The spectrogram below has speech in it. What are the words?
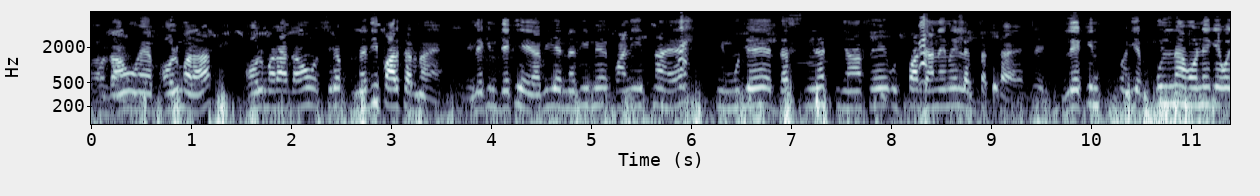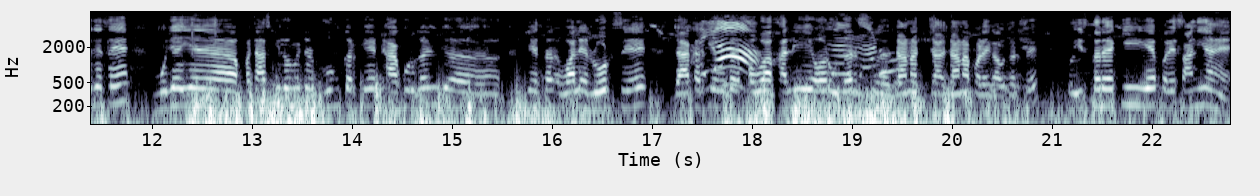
गाँव है, भौलमरा। भौलमरा गाँव सिर्फ़ नदी पार करना है। लेकिन देखिए अभी ये नदी में पानी इतना है कि मुझे 10 मिनट यहाँ से उस पार जाने में लग सकता है। लेकिन ये पुल ना होने की वजह से मुझे ये 50 किलोमीटर घूम करके ठाकुरगंज के तर वाले रोड से जा करके उधर कौवा खाली और उधर जाना जा, जाना पड़ेगा उधर से। तो इस तरह की ये परेशानियाँ हैं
